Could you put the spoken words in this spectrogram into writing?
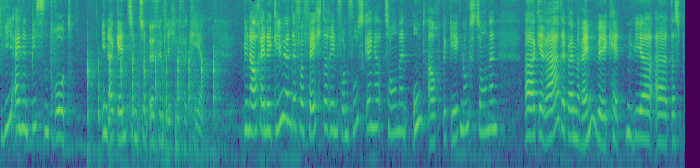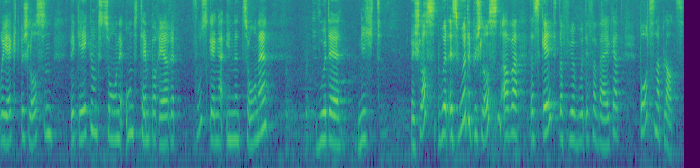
wie einen Bissen Brot in Ergänzung zum öffentlichen Verkehr. Ich bin auch eine glühende Verfechterin von Fußgängerzonen und auch Begegnungszonen. Äh, gerade beim Rennweg hätten wir äh, das Projekt beschlossen, Begegnungszone und temporäre Fußgängerinnenzone. Wurde nicht beschlossen, wurde, es wurde beschlossen, aber das Geld dafür wurde verweigert. Bozner Platz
